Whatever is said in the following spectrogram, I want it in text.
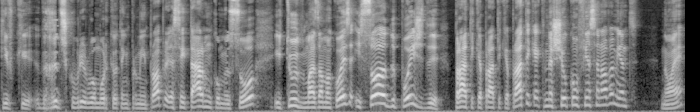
Tive que de redescobrir o amor que eu tenho por mim próprio, aceitar-me como eu sou e tudo mais alguma coisa, e só depois de prática, prática, prática é que nasceu confiança novamente, não é?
